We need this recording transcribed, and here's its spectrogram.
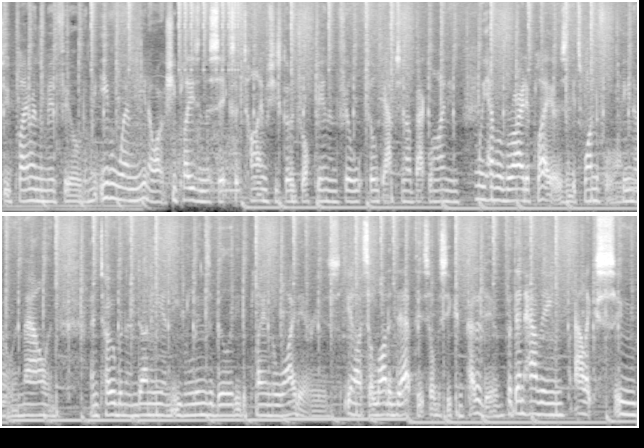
to play her in the midfield. I mean, even when you know she plays in the six, at times she's got to drop in and fill fill gaps in our back line. And we have a variety of players, and it's wonderful. You know, and Mal and and Tobin and Dunny and even Lynn's ability to play in the wide areas. You know, it's a lot of depth. It's obviously competitive, but then having Alex, who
